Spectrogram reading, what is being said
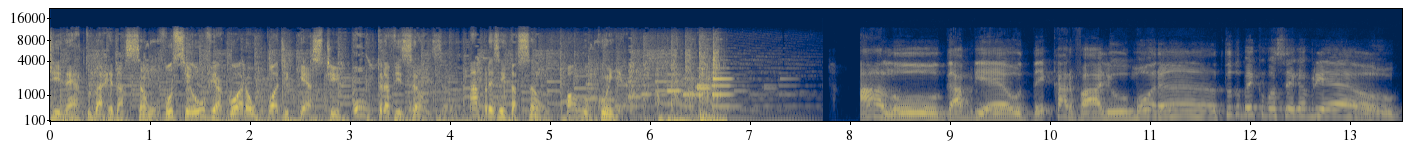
Direto da redação, você ouve agora o podcast Outra Visão. Apresentação: Paulo Cunha. Alô, Gabriel de Carvalho Moran. Tudo bem com você, Gabriel?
